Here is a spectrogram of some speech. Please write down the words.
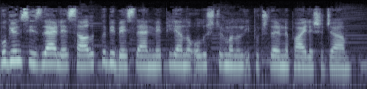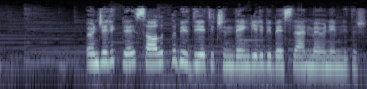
Bugün sizlerle sağlıklı bir beslenme planı oluşturmanın ipuçlarını paylaşacağım. Öncelikle sağlıklı bir diyet için dengeli bir beslenme önemlidir.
